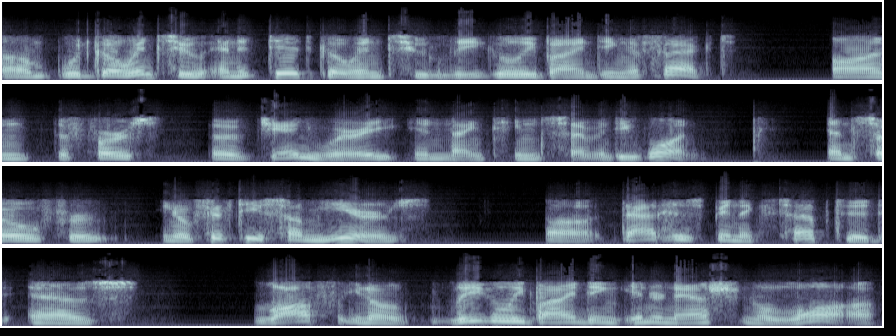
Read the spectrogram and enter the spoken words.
um, would go into, and it did go into legally binding effect on the 1st of January in 1971. And so for, you know, 50 some years, uh, that has been accepted as lawful, you know, legally binding international law.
